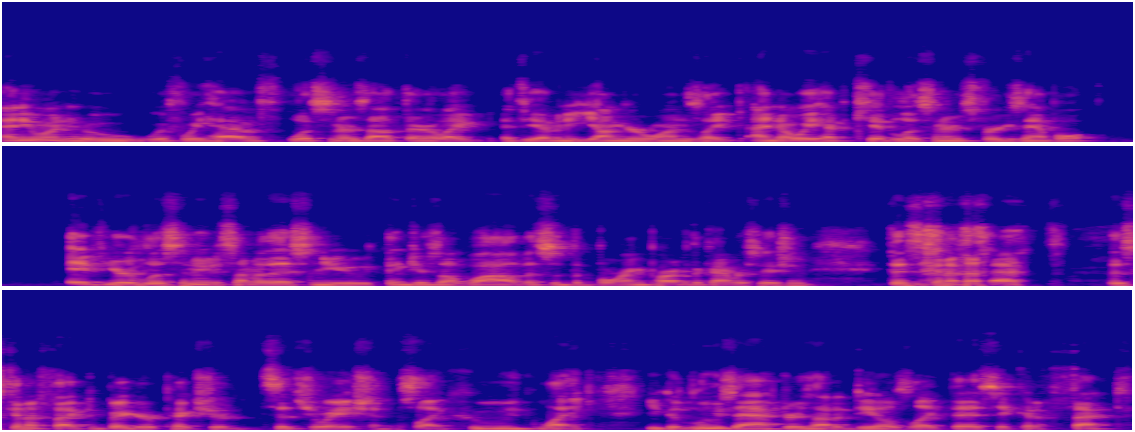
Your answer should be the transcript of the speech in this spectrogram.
anyone who, if we have listeners out there, like if you have any younger ones, like I know we have kid listeners, for example. If you're listening to some of this and you think to yourself, "Wow, this is the boring part of the conversation," this can affect this can affect bigger picture situations like who like you could lose actors out of deals like this it could affect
